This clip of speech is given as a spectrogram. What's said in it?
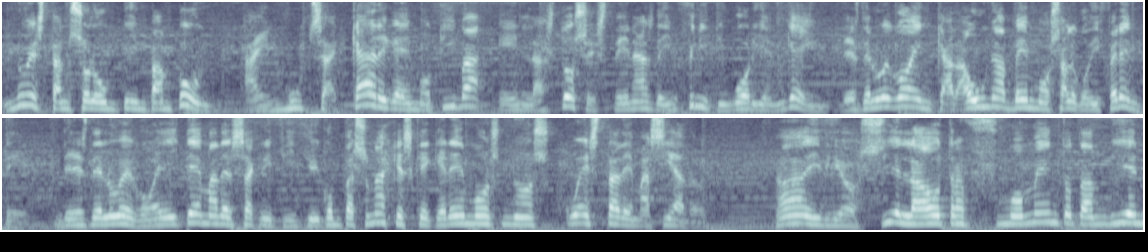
No es tan solo un pim pam pum, hay mucha carga emotiva en las dos escenas de Infinity War y Endgame. Desde luego en cada una vemos algo diferente. Desde luego el tema del sacrificio y con personajes que queremos nos cuesta demasiado. Ay Dios, y en la otra momento también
